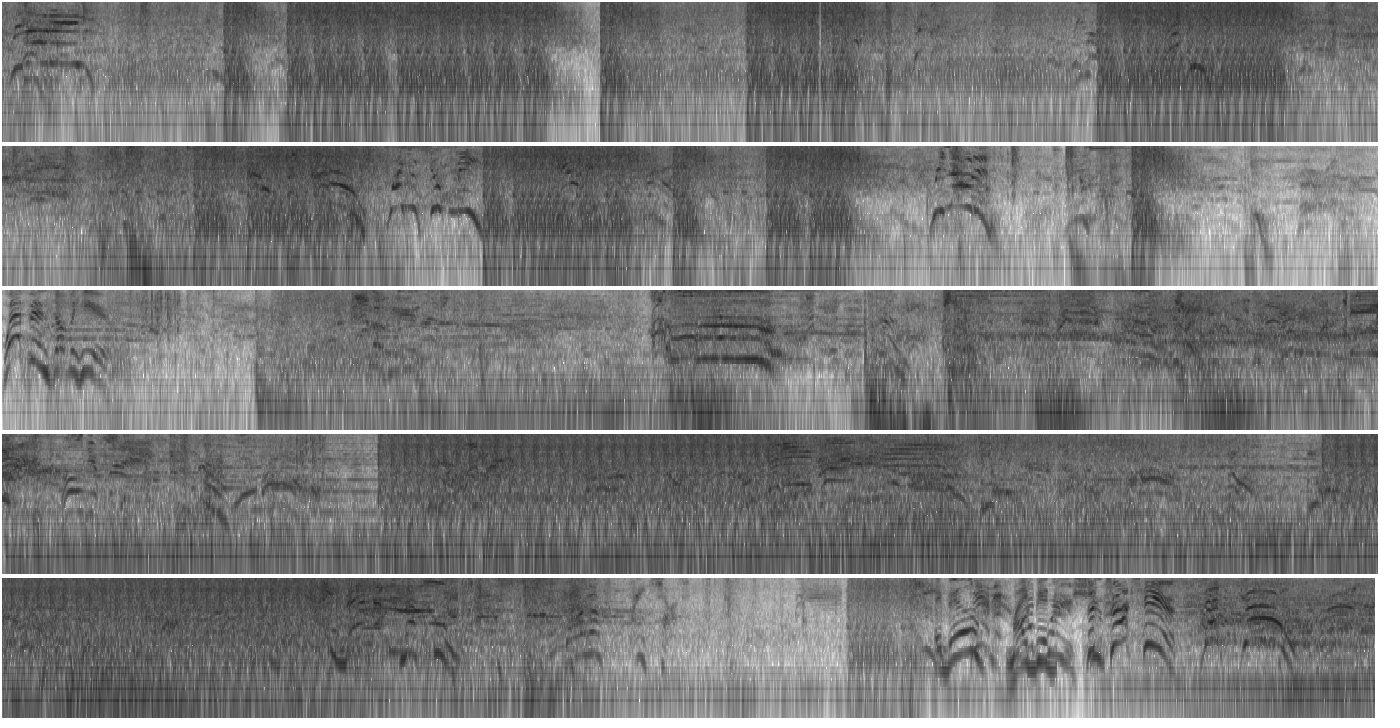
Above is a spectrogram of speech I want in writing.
Reloading! Reloading. Why you shooting me? Reloading! Weapons over here. Hey, Might Watch be. where you're The truck's here! Let's go!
